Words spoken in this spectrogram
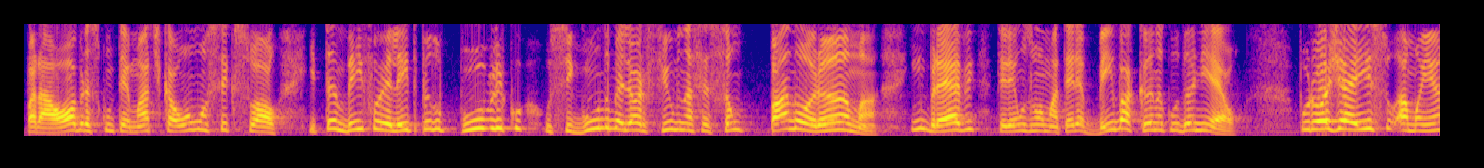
para obras com temática homossexual, e também foi eleito pelo público o segundo melhor filme na sessão Panorama. Em breve teremos uma matéria bem bacana com o Daniel. Por hoje é isso, amanhã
